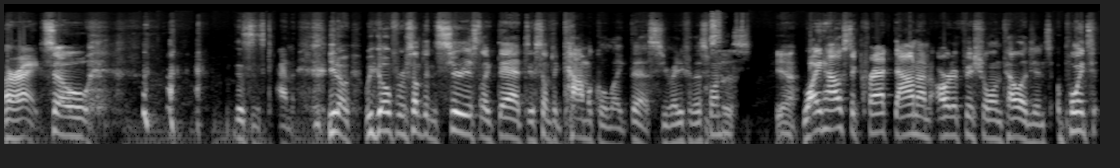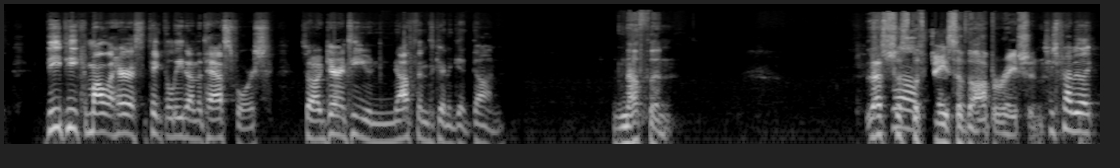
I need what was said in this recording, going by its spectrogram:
All right, so this is kind of you know we go from something serious like that to something comical like this. You ready for this What's one? this? Yeah. White House to crack down on artificial intelligence appoints VP Kamala Harris to take the lead on the task force. So I guarantee you nothing's going to get done. Nothing. That's just Well- the face of the operation. She's probably like,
